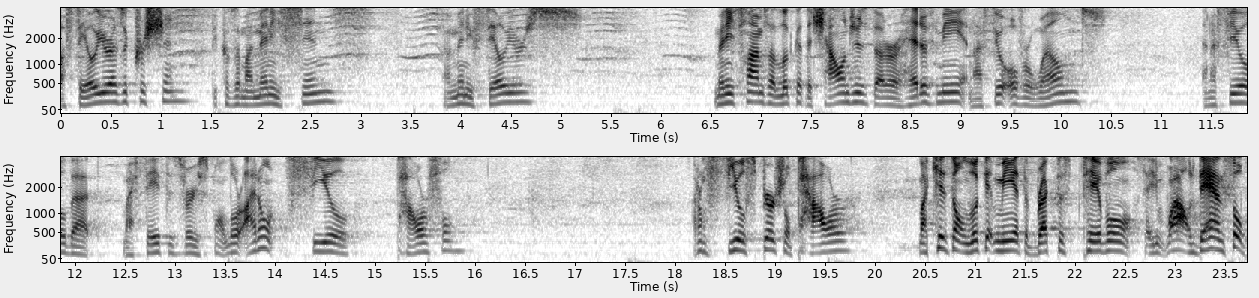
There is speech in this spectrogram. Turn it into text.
a failure as a Christian because of my many sins, my many failures. Many times I look at the challenges that are ahead of me and I feel overwhelmed and I feel that my faith is very small. Lord, I don't feel powerful. I don't feel spiritual power. My kids don't look at me at the breakfast table and say, Wow, Dan's so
